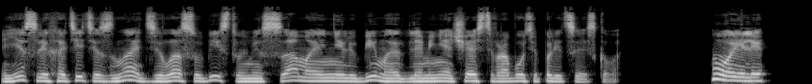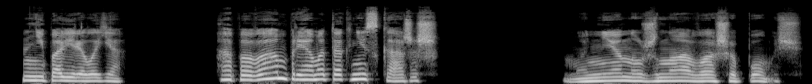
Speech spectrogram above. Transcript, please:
Если хотите знать, дела с убийствами – самая нелюбимая для меня часть в работе полицейского. «Ой ли!» — не поверила я. «А по вам прямо так не скажешь». «Мне нужна ваша помощь»,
